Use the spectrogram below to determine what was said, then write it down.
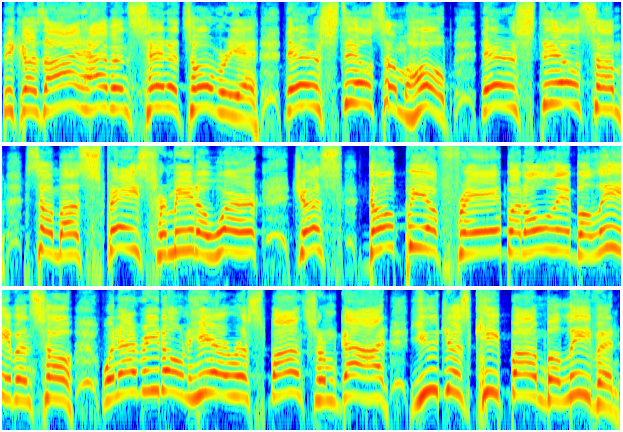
because I haven't said it's over yet. There's still some hope. There's still some, some uh, space for me to work. Just don't be afraid, but only believe. And so, whenever you don't hear a response, response from God, you just keep on believing.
